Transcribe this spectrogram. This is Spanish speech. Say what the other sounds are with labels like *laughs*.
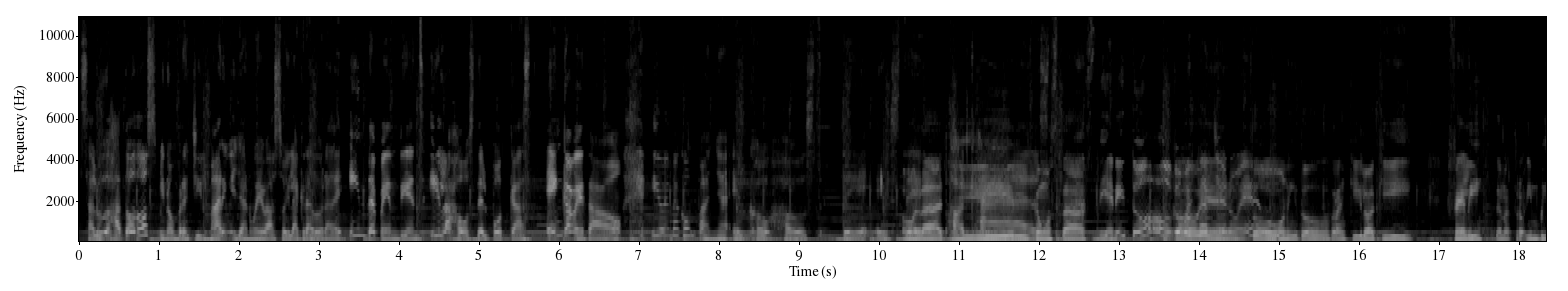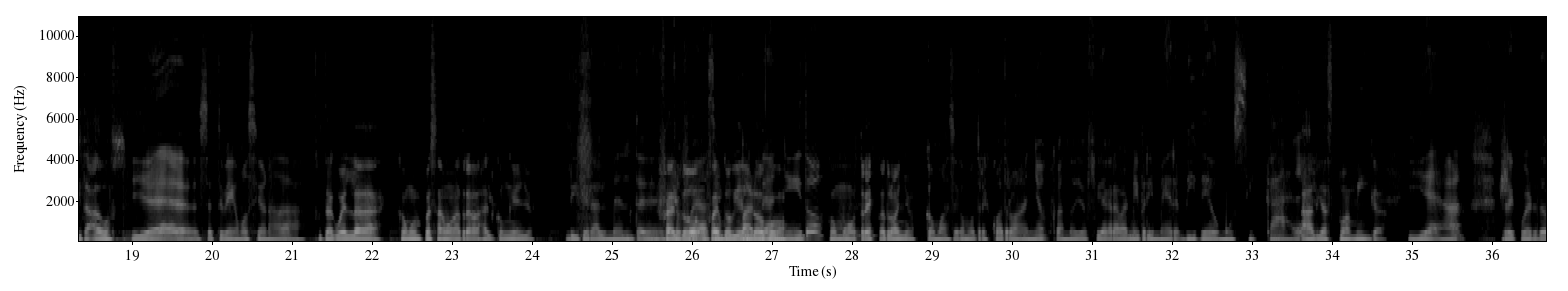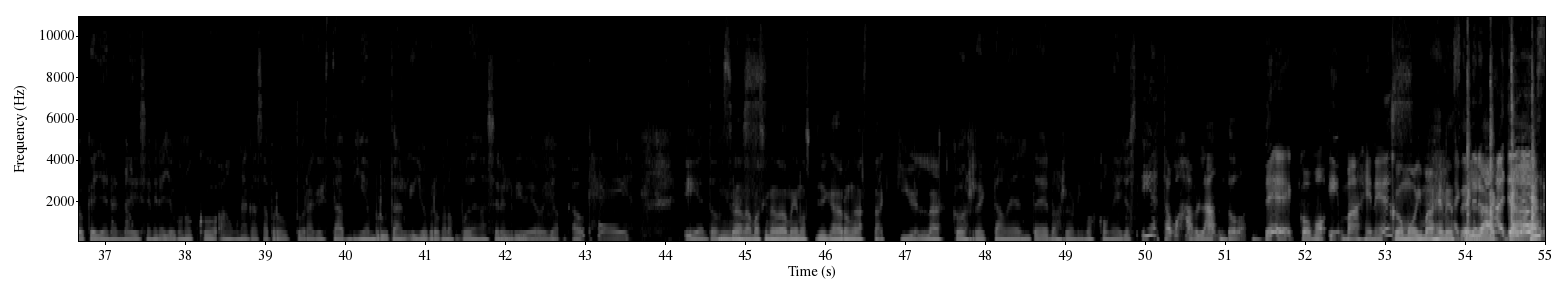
Saludos a todos, mi nombre es Gilmari Villanueva, soy la creadora de Independent y la host del podcast Engavetao. Y hoy me acompaña el co-host de este Hola podcast. Gil, ¿cómo estás? Bien, ¿y tú? ¿Cómo Todo estás, bien, Genoel? todo bonito, todo tranquilo aquí. Feliz de nuestros invitados. Yes, estoy bien emocionada. ¿Tú te acuerdas cómo empezamos a trabajar con ellos? Literalmente. Fue algo- hace fue algo un bien par de loco. añitos, Como tres, cuatro años. como hace como 3, 4 años, cuando yo fui a grabar mi primer video musical. Alias tu amiga. Yeah. Recuerdo que Jenel me dice, mira, yo conozco a una casa productora que está bien brutal y yo creo que nos pueden hacer el video. Y yo, ok. Y entonces, Y nada más y nada menos llegaron hasta aquí, ¿verdad? correctamente, nos reunimos con ellos y estamos hablando de cómo imágenes... Como imágenes Aquí en tenemos la a casa.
